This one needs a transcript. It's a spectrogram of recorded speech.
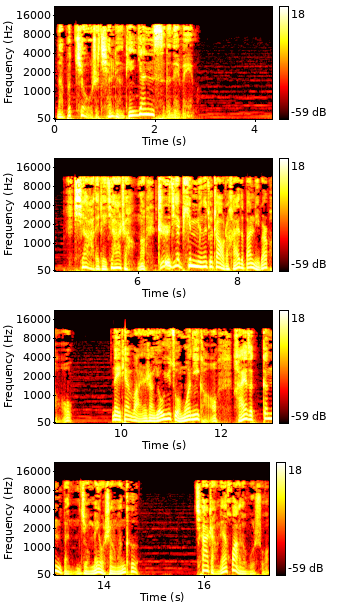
那不就是前两天淹死的那位吗？吓得这家长啊，直接拼命的就照着孩子班里边跑。那天晚上由于做模拟考，孩子根本就没有上完课。家长连话都不说，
